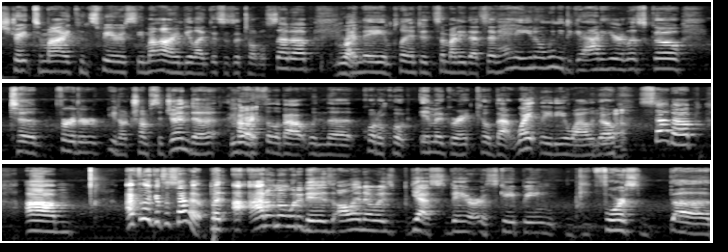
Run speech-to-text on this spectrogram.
straight to my conspiracy mind, be like, this is a total setup. Right. And they implanted somebody that said, hey, you know, we need to get out of here. Let's go to further, you know, Trump's agenda. How I feel about when the quote unquote immigrant killed that white lady a while ago. Yeah. Setup. Um, I feel like it's a setup, but I, I don't know what it is. All I know is, yes, they are escaping forced, uh,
